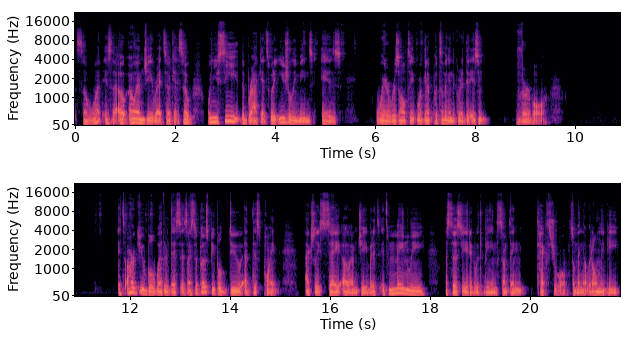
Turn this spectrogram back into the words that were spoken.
So what is the Oh, OMG, right. So okay. So when you see the brackets, what it usually means is we're resulting, we're going to put something in the grid that isn't verbal. It's arguable whether this is. I suppose people do at this point actually say OMG, but it's it's mainly associated with being something textual, something that would only be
